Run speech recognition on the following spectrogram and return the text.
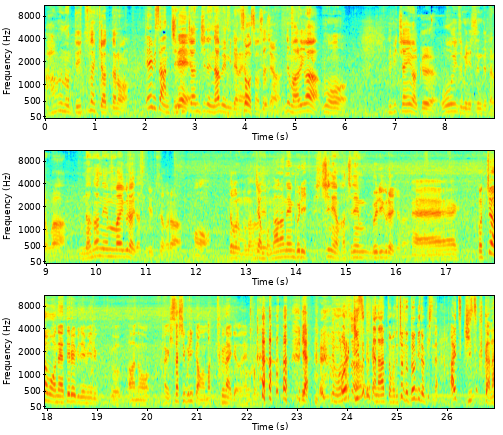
会うのっていつだっけあったの？エビさんちエでビちゃん家で鍋みたいなのそうそうそうじゃんでもあれがもうエビちゃん曰く大泉に住んでたのが7年前ぐらいだって言ってたから。あだからもう7年あじゃあもう7年ぶり。7年8年ぶりぐらいじゃない？え。ー、こっちはもうねテレビで見るあのなんか久しぶり感は全くないけどね いやでも俺気づくかなと思ってちょっとドキドキしてた。あいつ気づくかな？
